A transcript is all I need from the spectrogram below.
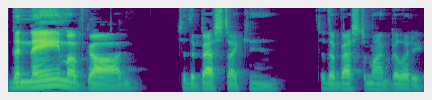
the name of God to the best I can, to the best of my ability.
